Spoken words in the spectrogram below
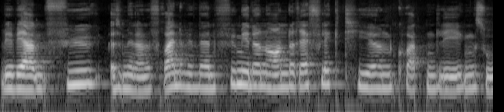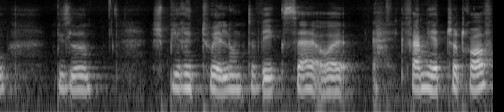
wir werden viel, also mit einer Freundin, wir werden viel miteinander reflektieren, Karten legen, so ein bisschen spirituell unterwegs sein, aber ich freue mich jetzt schon drauf.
